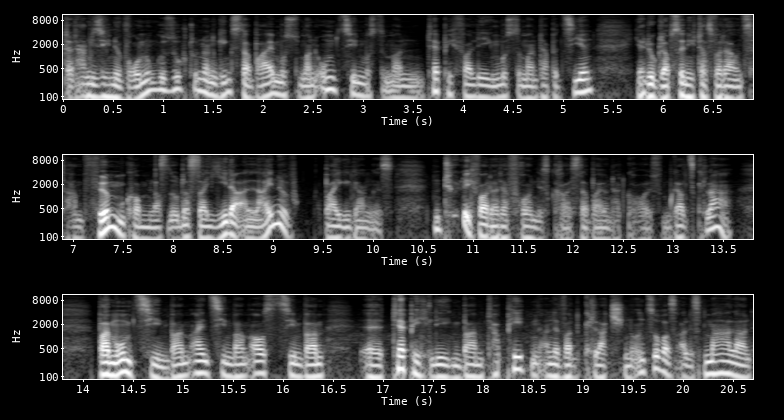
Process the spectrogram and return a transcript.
dann haben die sich eine Wohnung gesucht und dann ging es dabei, musste man umziehen, musste man einen Teppich verlegen, musste man tapezieren. Ja, du glaubst ja nicht, dass wir da uns haben Firmen kommen lassen oder dass da jeder alleine beigegangen ist. Natürlich war da der Freundeskreis dabei und hat geholfen, ganz klar. Beim Umziehen, beim Einziehen, beim Ausziehen, beim äh, Teppichlegen, beim Tapeten an der Wand klatschen und sowas alles, Malern.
